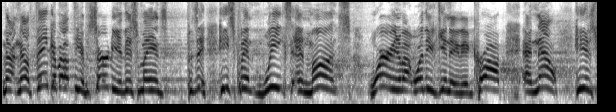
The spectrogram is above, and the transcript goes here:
Now, now think about the absurdity of this man's position. He spent weeks and months worrying about whether he's getting a good crop, and now his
